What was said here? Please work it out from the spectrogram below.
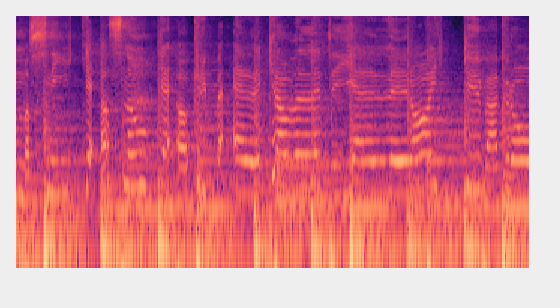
kan man snike og snoke og krype eller kravle. Det gjelder å ikke være brå.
